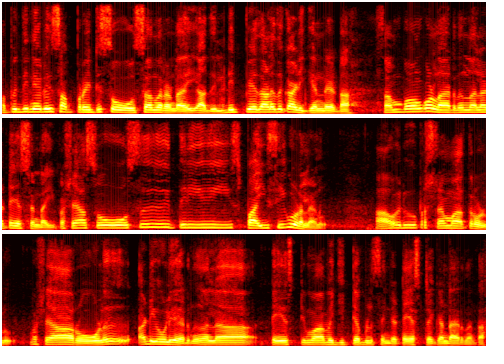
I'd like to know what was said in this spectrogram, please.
അപ്പോൾ ഇതിനൊരു സെപ്പറേറ്റ് സോസ് എന്നിട്ടുണ്ടായി അതിൽ ഡിപ്പ് ചെയ്താണ് ഇത് കഴിക്കേണ്ടത് കേട്ടാ സംഭവം കൊള്ളായിരുന്നു നല്ല ടേസ്റ്റ് ഉണ്ടായി. പക്ഷേ ആ സോസ് ഇത്തിരി സ്പൈസി കൂടുതലാണ്. ആ ഒരു പ്രശ്നം മാത്രമേ ഉള്ളൂ. പക്ഷേ ആ റോൾ അടിപൊളിയായിരുന്നു. നല്ല ടേസ്റ്റും ആ വെജിറ്റബിൾസിന്റെ ടേസ്റ്റൊക്കെ ഉണ്ടായിരുന്നു കേട്ടോ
